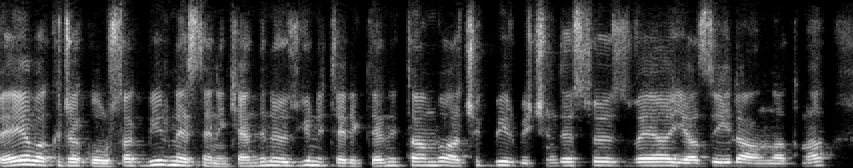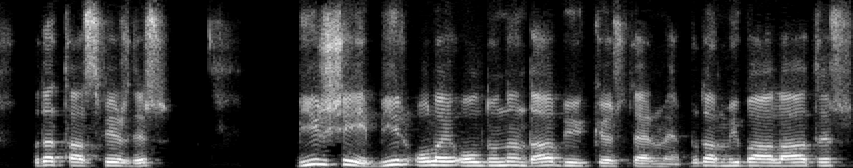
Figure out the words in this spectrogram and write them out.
B'ye bakacak olursak bir nesnenin kendine özgü niteliklerini tam ve açık bir biçimde söz veya yazı ile anlatma. Bu da tasvirdir. Bir şeyi bir olay olduğundan daha büyük gösterme. Bu da mübalağadır.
